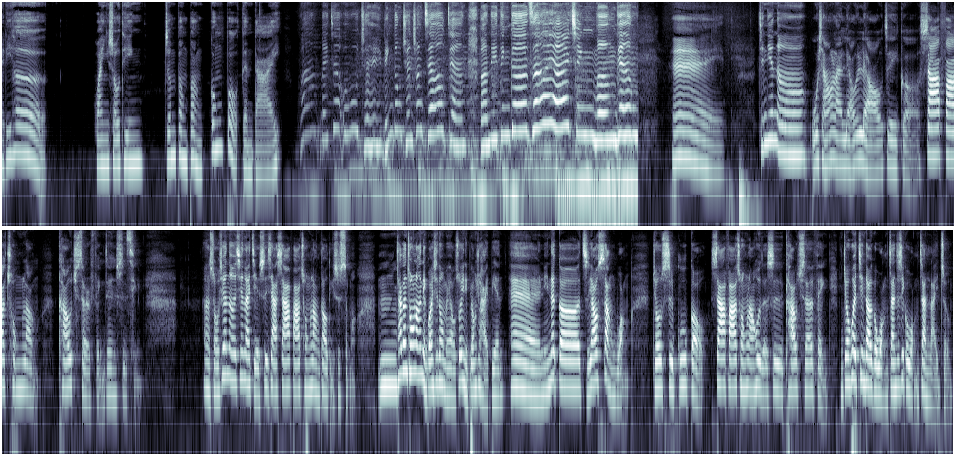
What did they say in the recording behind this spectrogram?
哎，你好，欢迎收听真棒棒公布电台。完美的无罪，冰冻全场焦点，把你定格在爱情盲点。哎，今天呢，我想要来聊一聊这个沙发冲浪 （couch surfing） 这件事情。那首先呢，先来解释一下沙发冲浪到底是什么。嗯，它跟冲浪一点关系都没有，所以你不用去海边。哎，你那个只要上网，就是 Google 沙发冲浪或者是 Couch Surfing，你就会进到一个网站，这是一个网站来着。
